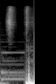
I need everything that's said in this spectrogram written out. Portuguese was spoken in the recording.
Música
